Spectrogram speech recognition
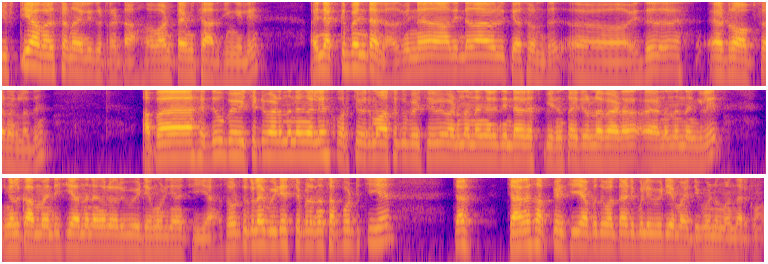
ഫിഫ്റ്റി ആണ് അതിൽ കിട്ടണം കേട്ടോ വൺ ടൈം ചാർജിങ്ങിൽ അത് നെക്ക് ബെൻഡല്ല അത് പിന്നെ അതിന്റെതായ ഒരു വ്യത്യാസമുണ്ട്. ഇത് ഡ്രോപ്സ് ആണുള്ളത്. അപ്പോൾ ഇത് ഉപയോഗിച്ചിട്ട് വേണമെന്നുണ്ടെങ്കിൽ കുറച്ച് ഒരു മാസമൊക്കെ ഉപയോഗിച്ച് വേണമെന്നുണ്ടെങ്കിൽ ഇതിന്റെ ഒരു എക്സ്പീരിയൻസ് ആയിട്ടുള്ള വേണം വേണമെന്നുണ്ടെങ്കിൽ നിങ്ങൾ കമന്റ് ചെയ്യാന്നുണ്ടെങ്കിൽ ഒരു വീഡിയോ കൂടി ഞാൻ ചെയ്യാം. സുഹൃത്തുക്കളെ വീഡിയോ ഇഷ്ടപ്പെടുന്ന സപ്പോർട്ട് ചെയ്യുക ചാനൽ സബ്സ്ക്രൈബ് ചെയ്യുക അപ്പോൾ ഇതുപോലത്തെ അടിപൊളി വീഡിയോ മാറ്റി വീണ്ടും വന്നിരിക്കും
